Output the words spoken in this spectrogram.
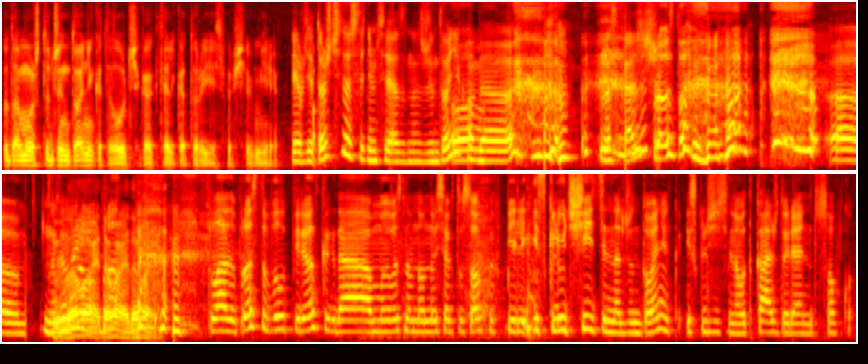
потому что джин-тоник – это лучший коктейль, который есть вообще в мире. Я у тебя тоже что-то с этим связано, с джин-тоником? О, да. Расскажешь? Просто. Эм, ну, давай, давай, давай. Ладно, просто был период, когда мы в основном на всех тусовках пили исключительно джин-тоник, исключительно вот каждую реально тусовку.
